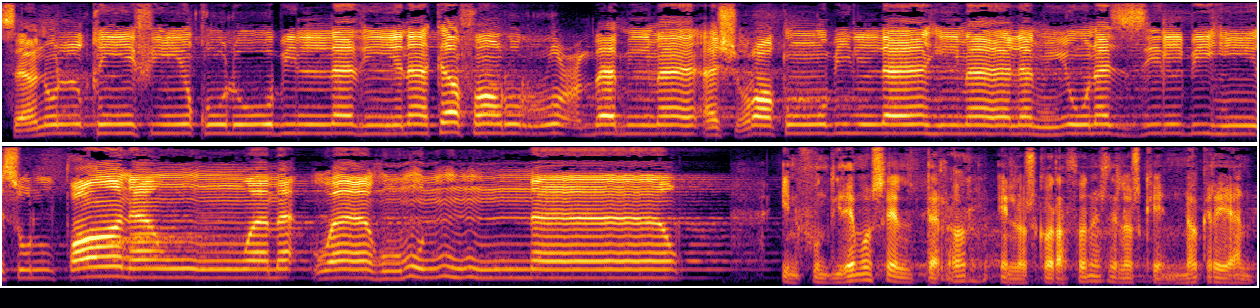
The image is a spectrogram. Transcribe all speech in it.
سنلقي في قلوب الذين كفروا الرعب بما اشركوا بالله ما لم ينزل به سلطانا وماواهم النار Infundiremos el terror en los corazones de los que no crean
